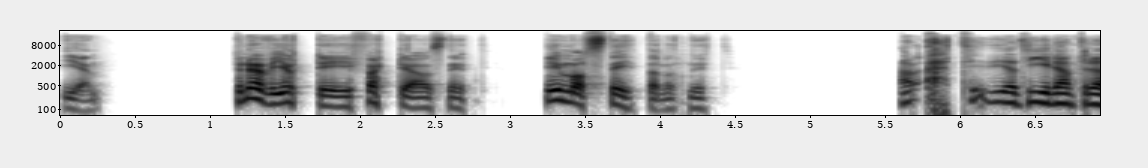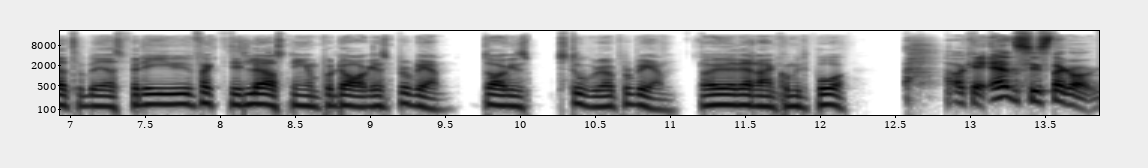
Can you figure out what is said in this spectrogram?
igen. För nu har vi gjort det i 40 avsnitt. Vi måste hitta något nytt. T- Jag gillar inte det där Tobias, för det är ju faktiskt lösningen på dagens problem. Dagens stora problem. Det har jag redan kommit på. Okej, en sista gång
